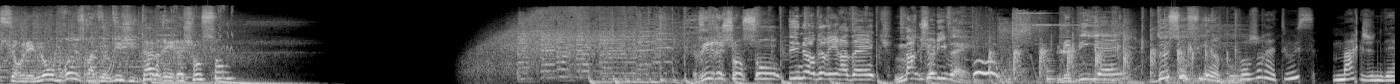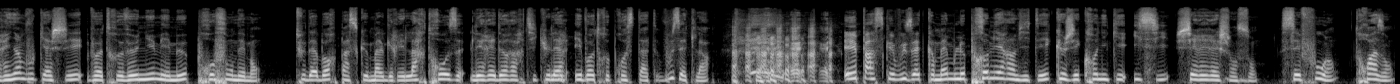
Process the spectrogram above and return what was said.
sur les nombreuses radios digitales Rire et Chanson. Rire et Chanson, une heure de rire avec Marc Jolivet. Le billet de Sophie Imbeau. Bonjour à tous. Marc, je ne vais rien vous cacher, votre venue m'émeut profondément. Tout d'abord parce que malgré l'arthrose, les raideurs articulaires et votre prostate, vous êtes là. et parce que vous êtes quand même le premier invité que j'ai chroniqué ici chez Rire et Chanson. C'est fou, hein Trois ans.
